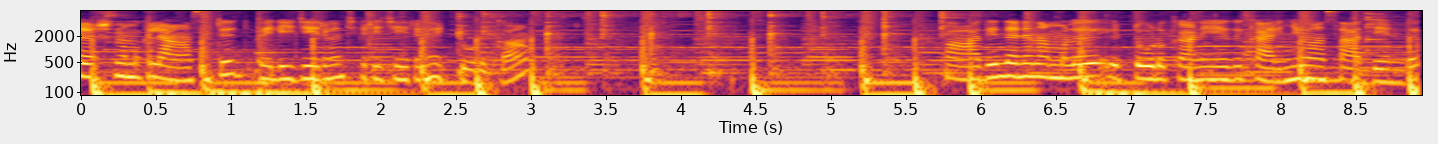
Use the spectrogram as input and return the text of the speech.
ശേഷം നമുക്ക് ലാസ്റ്റ് വലിയ ജീരകം ചെറിയ ജീരകം ഇട്ട് കൊടുക്കാം. അപ്പോൾ ആദ്യം തന്നെ നമ്മൾ ഇട്ട് കൊടുക്കുകയാണെങ്കിൽ ഇത് കരിഞ്ഞു പോകാൻ സാധ്യതയുണ്ട്.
